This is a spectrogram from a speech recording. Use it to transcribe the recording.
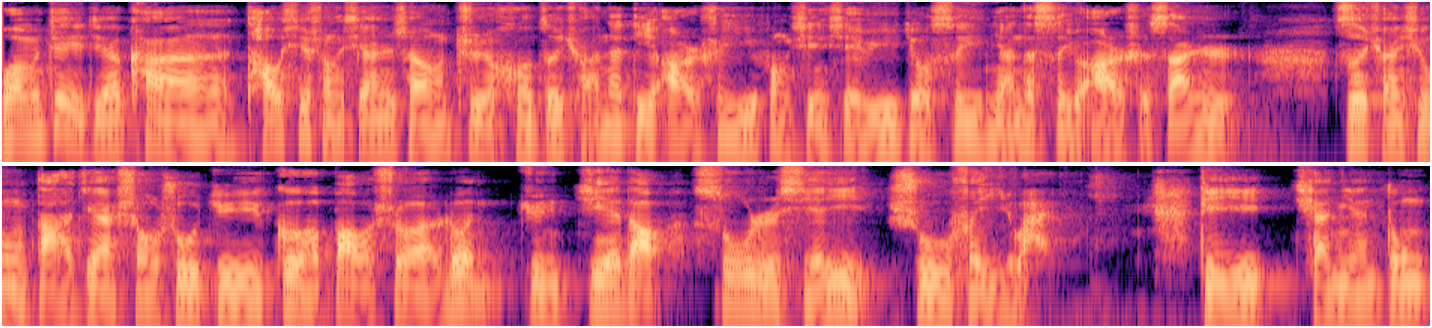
我们这一节看陶希圣先生致何子权的第二十一封信，写于一九四一年的四月二十三日。子权兄大见手书局各报社论均接到苏日协议，殊非意外。第一，前年冬，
